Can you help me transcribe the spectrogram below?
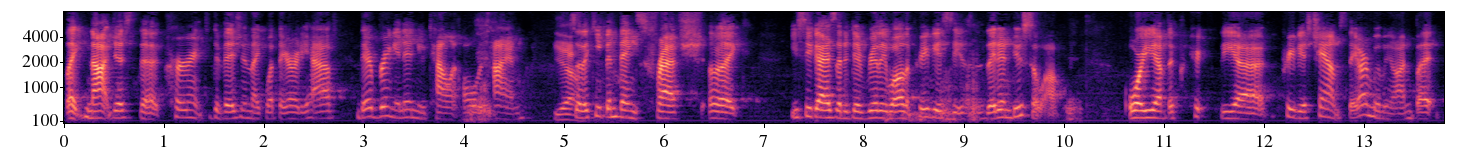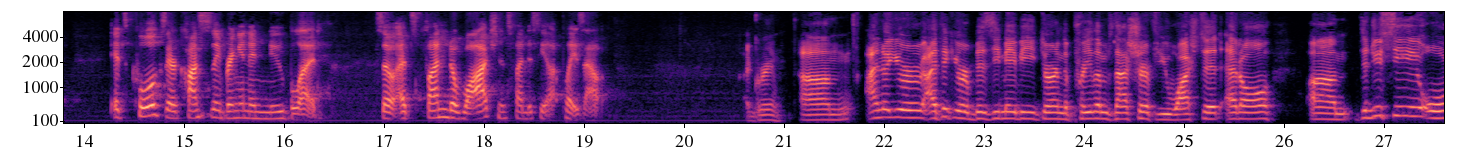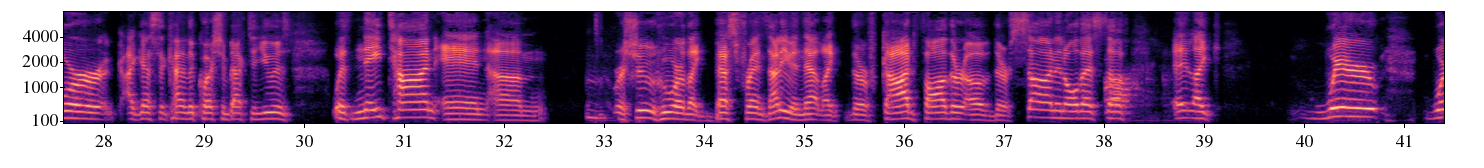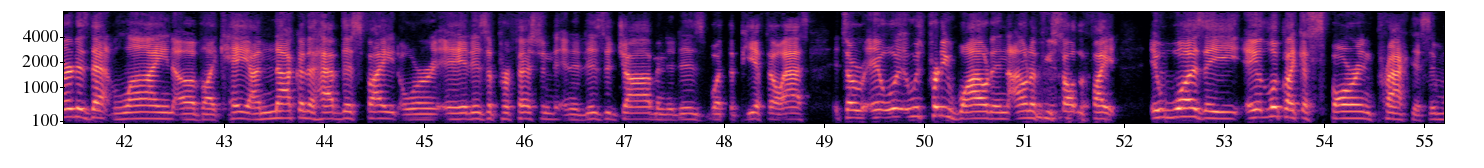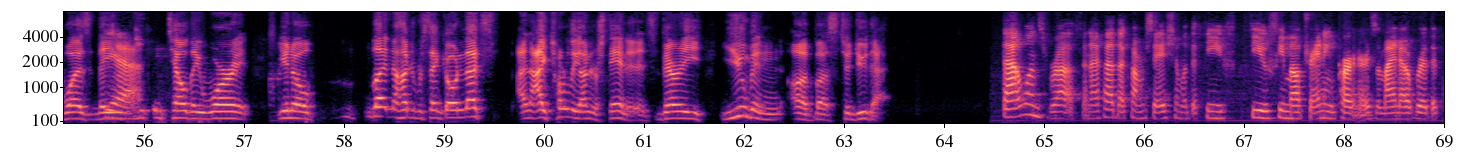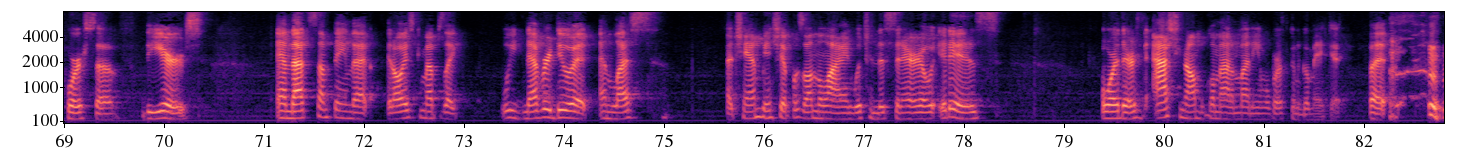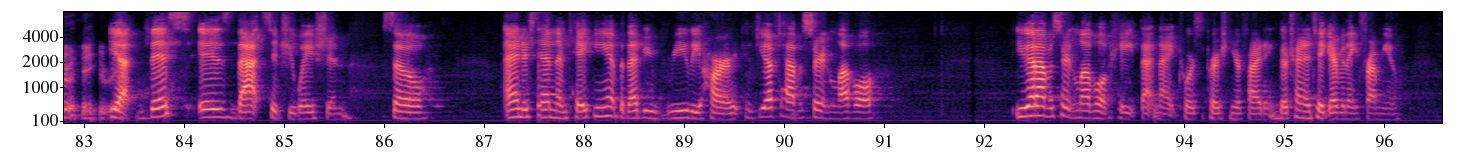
like not just the current division, like what they already have. They're bringing in new talent all the time. Yeah. So they're keeping things fresh. Like you see guys that did really well the previous seasons, they didn't do so well. Or you have the the uh, previous champs, they are moving on, but it's cool because they're constantly bringing in new blood. So it's fun to watch and it's fun to see how it plays out. Agree. Um, I know you were. I think you were busy maybe during the prelims. Not sure if you watched it at all. Um, did you see, or I guess the kind of the question back to you is with Nathan and um, mm. Rashu, who are like best friends, not even that, like their godfather of their son and all that stuff. Oh. It, like, where where does that line of like, hey, I'm not going to have this fight, or it is a profession and it is a job and it is what the PFL asks. It's a it, it was pretty wild, and I don't know if you mm-hmm. saw the fight it was a it looked like a sparring practice. It was they yeah. you can tell they weren't, you know, letting 100% go and that's and I totally understand it. It's very human of us to do that. That one's rough and I've had that conversation with a few, few female training partners of mine over the course of the years. And that's something that it always came up as like we'd never do it unless a championship was on the line, which in this scenario it is, or there's an astronomical amount of money and we're both going to go make it. But right, right. yeah, this is that situation. So I understand them taking it, but that'd be really hard because you have to have a certain level. You got to have a certain level of hate that night towards the person you're fighting. They're trying to take everything from you.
